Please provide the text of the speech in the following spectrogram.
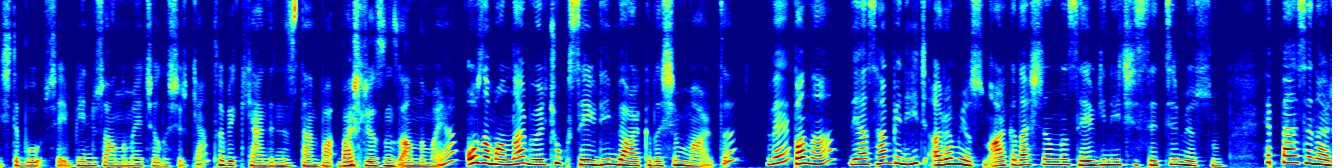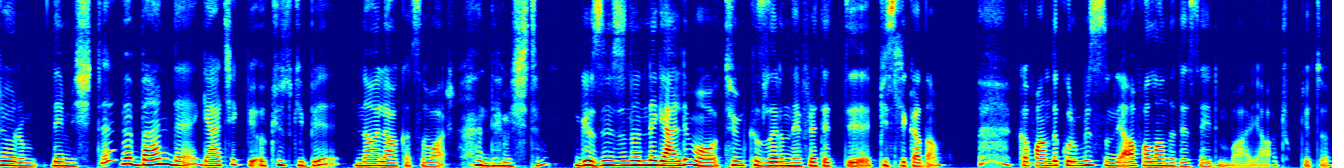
İşte bu şey Venüs anlamaya çalışırken. Tabii ki kendinizden başlıyorsunuz anlamaya. O zamanlar böyle çok sevdiğim bir arkadaşım vardı. Ve bana ya sen beni hiç aramıyorsun, arkadaşlarına sevgini hiç hissettirmiyorsun. Hep ben seni arıyorum demişti. Ve ben de gerçek bir öküz gibi ne alakası var demiştim. Gözünüzün önüne geldi mi o tüm kızların nefret ettiği pislik adam? Kafanda kurmuşsun ya falan da deseydim bari ya çok kötü.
